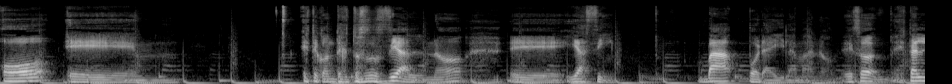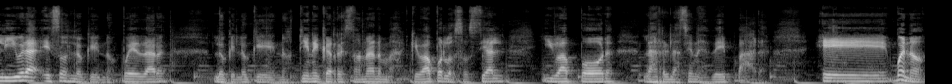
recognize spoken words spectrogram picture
O... Eh, este contexto social, ¿no? Eh, y así. Va por ahí la mano. Eso está en Libra, eso es lo que nos puede dar, lo que, lo que nos tiene que resonar más, que va por lo social y va por las relaciones de par. Eh, bueno,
